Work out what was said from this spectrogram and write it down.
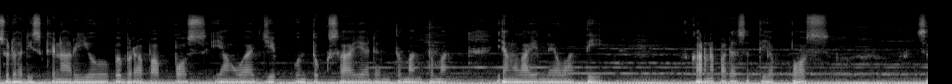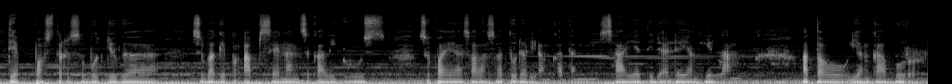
sudah diskenario beberapa pos yang wajib untuk saya dan teman-teman yang lain lewati. Karena pada setiap pos setiap pos tersebut juga sebagai pengabsenan sekaligus supaya salah satu dari angkatan saya tidak ada yang hilang atau yang kabur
